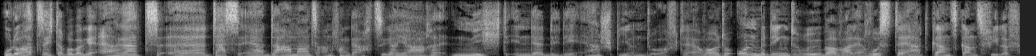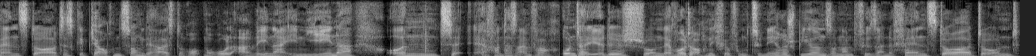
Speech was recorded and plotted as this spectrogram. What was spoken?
Udo hat sich darüber geärgert, äh, dass er damals Anfang der 80er Jahre nicht in der DDR spielen durfte. Er wollte unbedingt rüber, weil er wusste, er hat ganz, ganz viele Fans dort. Es gibt ja auch einen Song, der heißt Rock'n'Roll Arena in Jena und er fand das einfach unterirdisch und er wollte auch nicht für Funktionäre spielen, sondern für seine Fans dort und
